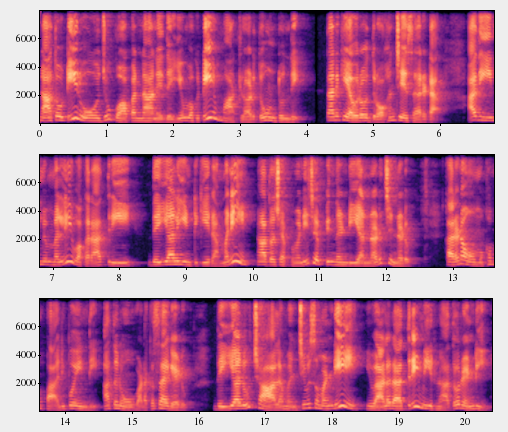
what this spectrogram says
నాతోటి రోజు గోపన్న అనే దెయ్యం ఒకటి మాట్లాడుతూ ఉంటుంది. తనకి ఎవరో ద్రోహం చేశారట. అది మిమ్మల్ని ఒక రాత్రి దెయ్యాలి ఇంటికి రమ్మని నాతో చెప్పమని చెప్పిందండి అన్నాడు చిన్నడు. కరణం ముఖం పాలిపోయింది. అతను వడకసాగాడు. దెయ్యాలు చాలా మంచివి సుమండి. ఇవాళ రాత్రి మీరు నాతో రండి.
